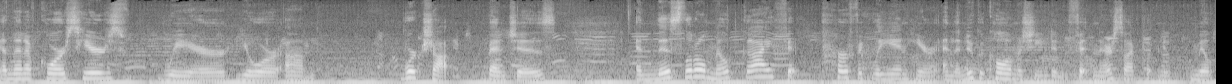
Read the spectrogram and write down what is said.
And then, of course, here's where your um, workshop bench is. And this little milk guy fit perfectly in here. And the Nuka-Cola machine didn't fit in there, so I put milk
